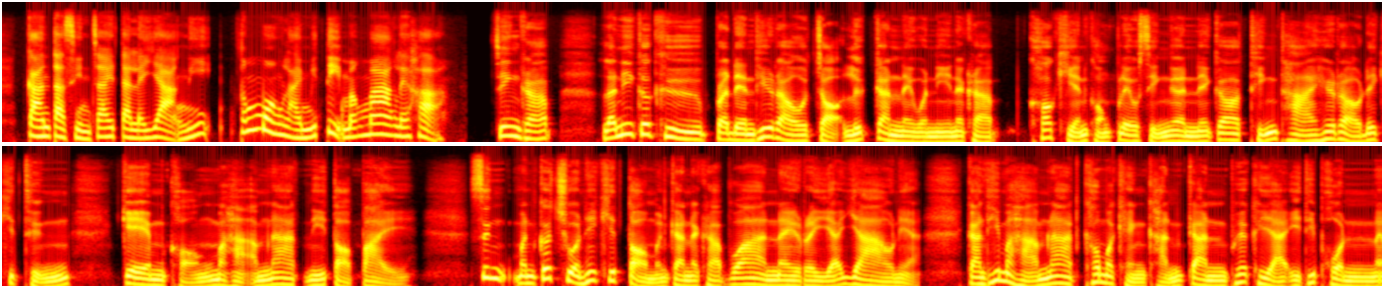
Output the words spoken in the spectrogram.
ๆ การตัดสินใจแต่ละอย่างนี้ต้องมองหลายมิติมากๆเลยค่ะจริงครับ และนี่ก็คือประเด็นที่เราเจาะลึกกันในวันนี้นะครับ ข้อเขียนของเปลวสิงห์เงินเนี่ยก็ทิ้งท้ายให้เราได้คิดถึง เกมของมหาอำนาจนี้ต่อไป ซึ่งมันก็ชวนให้คิดต่อเหมือนกันนะครับว่าในระยะยาวเนี่ยการที่มหาอำนาจเข้ามาแข่งขันกัน เพื่อขยายอิทธิพลใน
